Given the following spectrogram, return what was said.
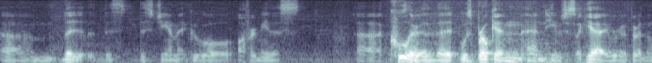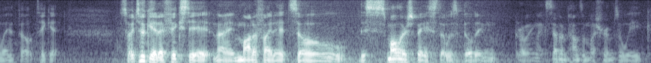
um, the this this GM at Google offered me this uh, cooler that was broken, and he was just like, "Yeah, we're gonna throw it in the landfill. Take it." So I took it, I fixed it, and I modified it so this smaller space that was building, growing like seven pounds of mushrooms a week,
